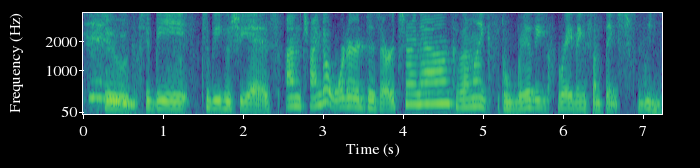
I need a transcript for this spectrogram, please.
to to be to be who she is. I'm trying to order desserts right now because I'm like really craving something sweet.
